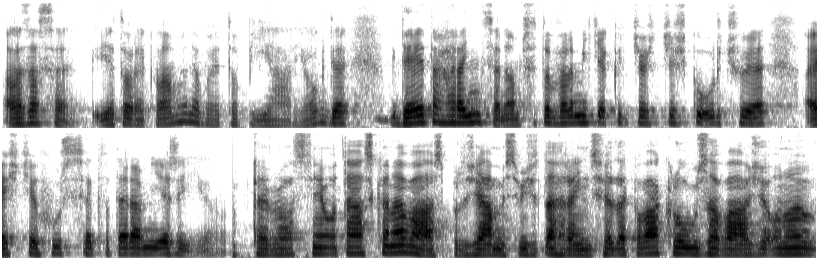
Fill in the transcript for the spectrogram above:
ale zase, je to reklama nebo je to PR, jo? Kde, kde je ta hranice? Nám se to velmi tě, tě, těžko určuje a ještě hůř se to teda měří. Jo? To je vlastně otázka na vás, protože já myslím, že ta hranice je taková klouzavá, že ono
